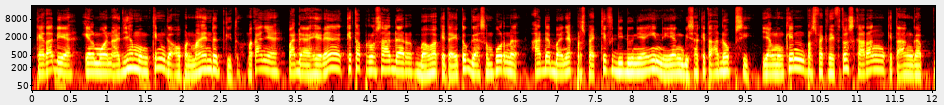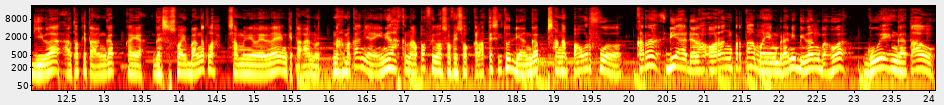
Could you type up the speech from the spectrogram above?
Kayak tadi ya, ilmuwan aja mungkin gak open minded gitu. Makanya pada akhirnya kita perlu sadar bahwa kita itu gak sempurna. Ada banyak perspektif di dunia ini yang bisa kita adopsi. Yang mungkin perspektif itu sekarang kita anggap gila atau kita anggap kayak gak sesuai banget lah sama nilai-nilai yang kita anut. Nah makanya inilah kenapa filosofi Socrates itu dianggap sangat powerful. Karena dia adalah orang pertama yang berani bilang bahwa gue nggak tahu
